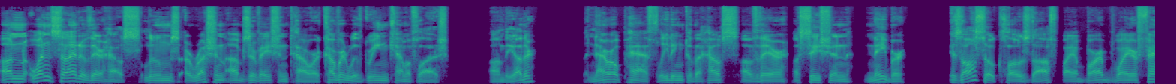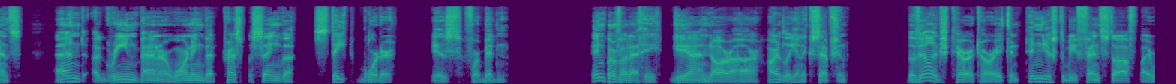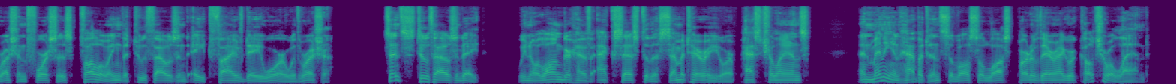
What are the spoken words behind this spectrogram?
On one side of their house looms a Russian observation tower covered with green camouflage. On the other, the narrow path leading to the house of their Ossetian neighbor is also closed off by a barbed wire fence and a green banner warning that trespassing the state border is forbidden. In Khurvaleti, Gia and Nora are hardly an exception. The village territory continues to be fenced off by Russian forces following the 2008 five day war with Russia. Since 2008, we no longer have access to the cemetery or pasture lands, and many inhabitants have also lost part of their agricultural land,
